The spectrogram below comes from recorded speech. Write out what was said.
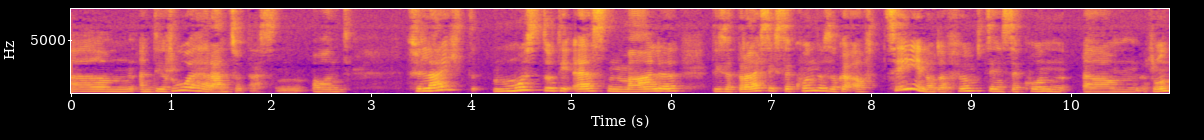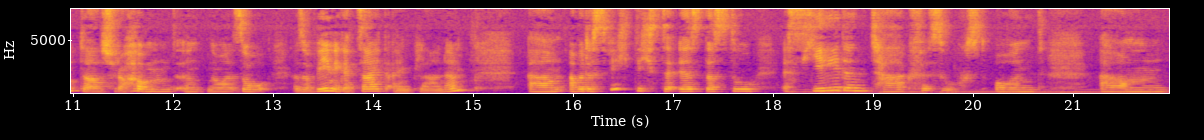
ähm, an die Ruhe heranzutasten und Vielleicht musst du die ersten Male diese 30 Sekunden sogar auf 10 oder 15 Sekunden ähm, runterschrauben und nur so, also weniger Zeit einplanen. Ähm, aber das Wichtigste ist, dass du es jeden Tag versuchst und ähm,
